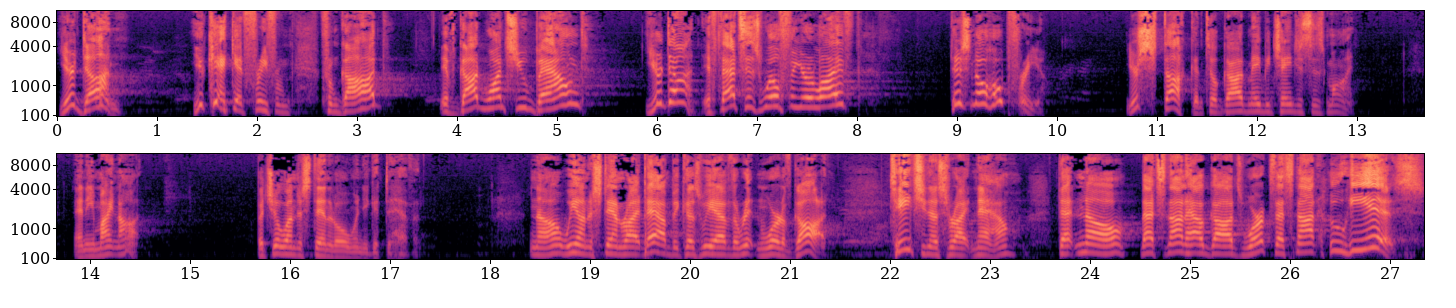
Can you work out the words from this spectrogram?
you're done. You can't get free from, from God. If God wants you bound, you're done. If that's His will for your life, there's no hope for you. You're stuck until God maybe changes His mind. And He might not. But you'll understand it all when you get to heaven. No, we understand right now because we have the written Word of God teaching us right now that no, that's not how God's works. That's not who He is.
